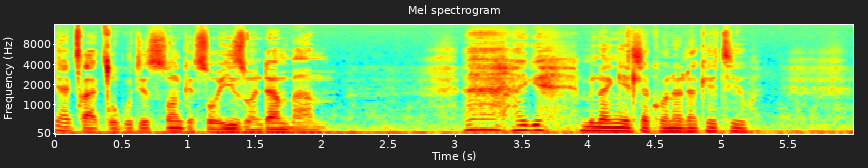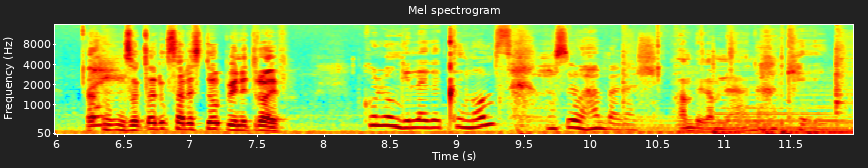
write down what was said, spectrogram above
Kuyacaca ukuthi sonke soyizwa ntambama. Ah, ayike mina ngiyehla khona la khethiwe. Ah, Ngizocela ukusala estopini drive. Kulungile ke qhinga umse ngisiyohamba kahle. Hambe kamnandi. Okay.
